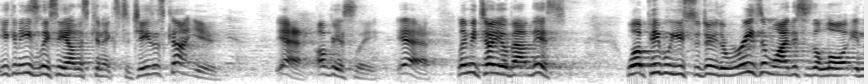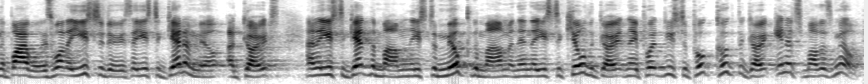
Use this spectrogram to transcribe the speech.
You can easily see how this connects to Jesus, can't you? Yeah, obviously. Yeah. Let me tell you about this. What people used to do, the reason why this is a law in the Bible is what they used to do is they used to get a, milk, a goat and they used to get the mum and they used to milk the mum and then they used to kill the goat and they put, used to put, cook the goat in its mother's milk,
